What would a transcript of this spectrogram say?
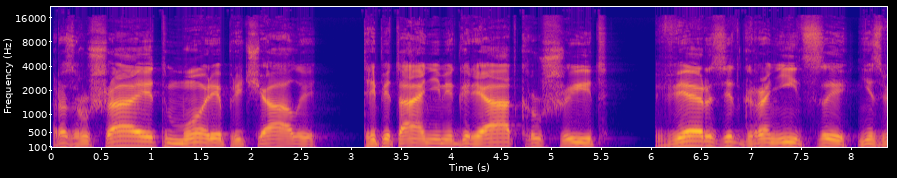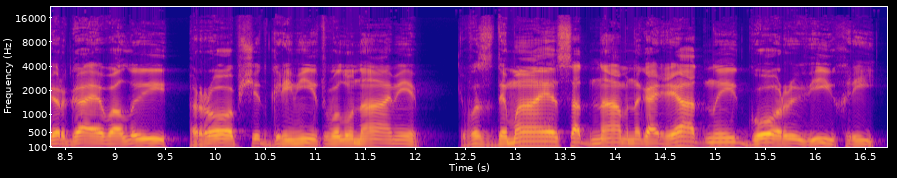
разрушает море причалы трепетаниями гряд крушит, Верзит границы, низвергая валы, Ропщет, гремит валунами, Воздымая со дна многорядные горы вихрей,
